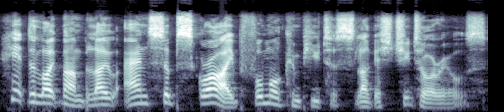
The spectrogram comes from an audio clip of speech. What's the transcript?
hit the like button below and subscribe for more computer sluggish tutorials.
